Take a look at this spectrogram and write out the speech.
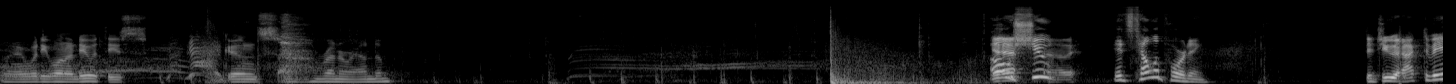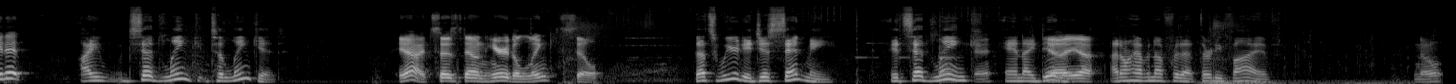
What do you want to do with these goons? Run around them. Get Oh shoot! uh, It's teleporting. did you activate it? I said link to link it. Yeah, it says down here to link still. That's weird. It just sent me. It said link, Okay. and I did Yeah, it. yeah. I don't have enough for that 35. No,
